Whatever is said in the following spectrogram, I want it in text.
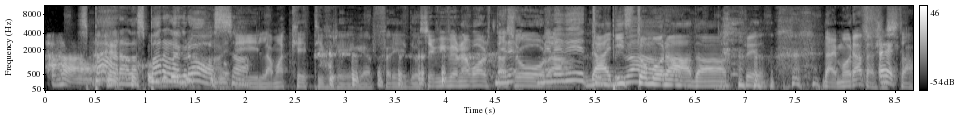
Ah, spara, la spara la grossa. Sì, la macchetti frega, Alfredo. Se vive una volta me sola. Me l'hai detto Dai, di sto Morata. Dai, Morata ci eh, sta.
